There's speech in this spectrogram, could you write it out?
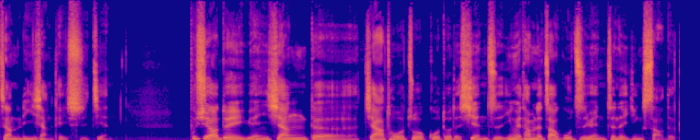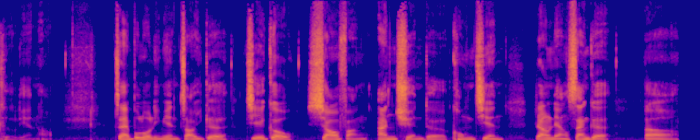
这样的理想可以实践。不需要对原乡的家托做过多的限制，因为他们的照顾资源真的已经少得可怜哈。在部落里面找一个结构、消防、安全的空间，让两三个呃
